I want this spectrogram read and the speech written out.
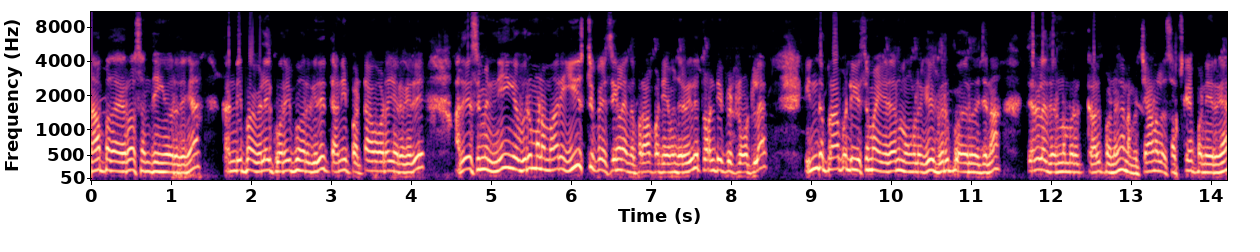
நாற்பதாயிரம் ரூபா சம்திங் வருதுங்க. கண்டிப்பாக விலை குறைப்பும் இருக்குது தனி பட்டாவோடையும் இருக்குது. அதே சமயம் நீங்கள் விரும்பின மாதிரி ஈஸ்ட் பேசிங்கில் இந்த ப்ராப்பர்ட்டி அமைஞ்சிருக்குது. டுவெண்ட்டி ஃபீட் ரோட்டில் இந்த ப்ராப்பர்ட்டி விஷயமா ஏதேனும் உங்களுக்கு விருப்பம் இருந்துச்சுன்னா திரள திரு நம்பருக்கு கால் பண்ணுங்கள் நம்ம சேனலை சப்ஸ்கிரைப் பண்ணிடுங்க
